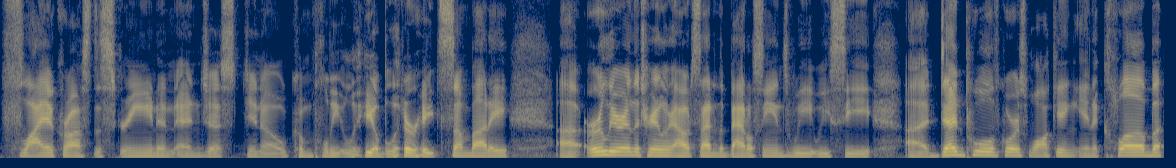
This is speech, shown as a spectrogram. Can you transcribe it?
fly across the screen and and just you know completely obliterate somebody. Uh, earlier in the trailer, outside of the battle scenes, we we see uh, Deadpool, of course, walking in a club.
